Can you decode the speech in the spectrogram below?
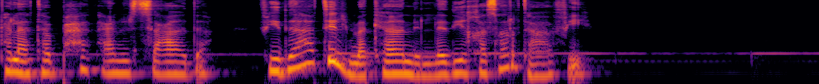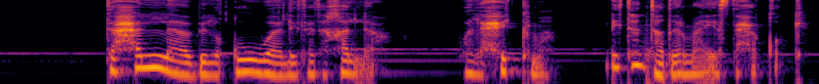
فلا تبحث عن السعادة في ذات المكان الذي خسرتها فيه. تحلى بالقوة لتتخلى والحكمة لتنتظر ما يستحقك.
